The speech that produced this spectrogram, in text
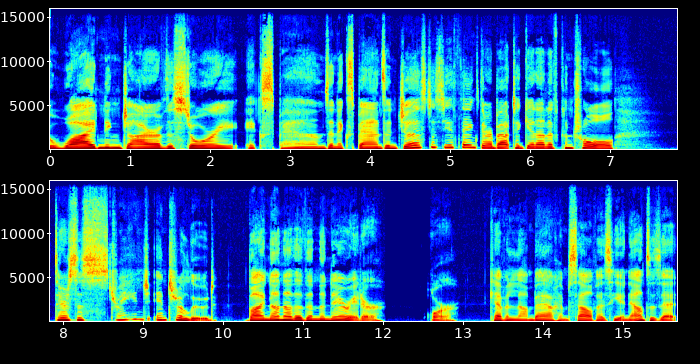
The widening gyre of the story expands and expands, and just as you think they're about to get out of control, there's a strange interlude by none other than the narrator, or Kevin Lambert himself as he announces it,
